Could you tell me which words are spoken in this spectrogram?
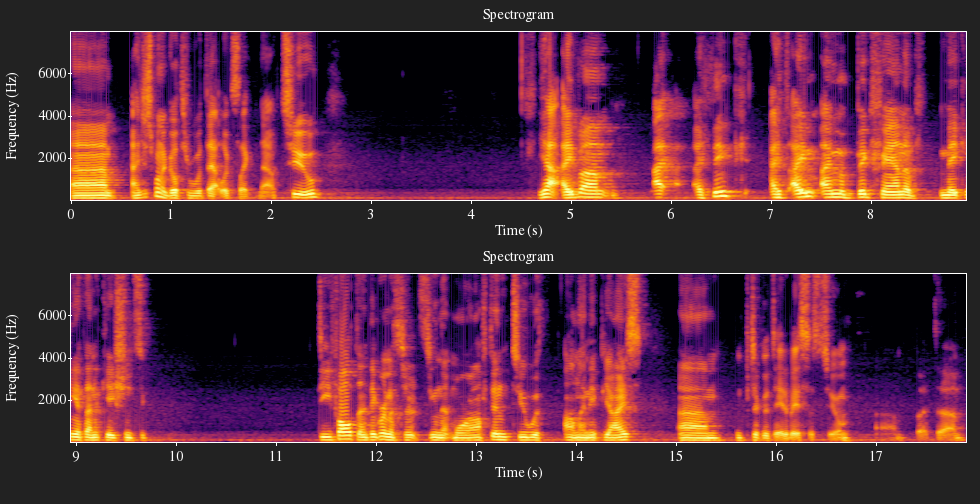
um, I just want to go through what that looks like now too. Yeah, I've um, I I think I, I'm I'm a big fan of making authentication default. And I think we're going to start seeing that more often too with online APIs, um, in particular databases too. Um, but um,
